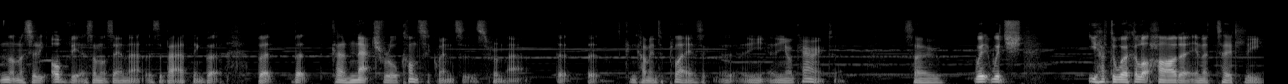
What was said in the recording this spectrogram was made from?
not necessarily obvious. I'm not saying that as a bad thing, but but but kind of natural consequences from that that that can come into play as a, in your character. So which you have to work a lot harder in a totally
